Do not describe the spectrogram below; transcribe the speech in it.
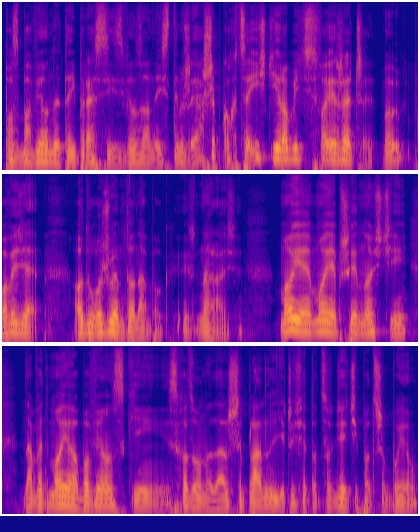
pozbawiony tej presji związanej z tym, że ja szybko chcę iść i robić swoje rzeczy, bo powiedziałem, odłożyłem to na bok na razie. Moje, moje przyjemności, nawet moje obowiązki schodzą na dalszy plan, liczy się to, co dzieci potrzebują.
